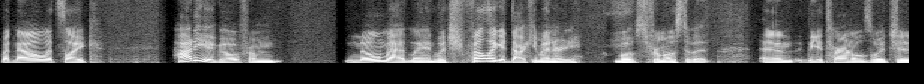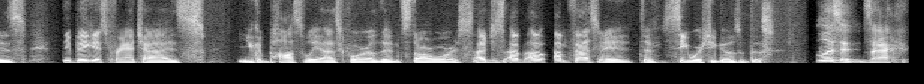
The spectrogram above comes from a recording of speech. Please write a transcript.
but now it's like, how do you go from Nomadland, which felt like a documentary most for most of it, and the Eternals, which is the biggest franchise you could possibly ask for other than Star Wars. I just I'm I'm fascinated to see where she goes with this. Listen, Zach.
